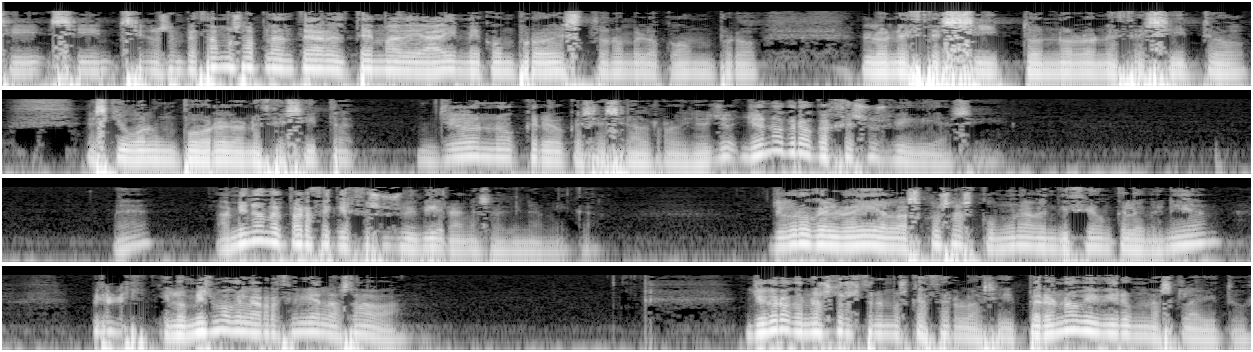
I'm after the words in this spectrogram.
si, si, si, nos empezamos a plantear el tema de, ay, me compro esto, no me lo compro, lo necesito, no lo necesito, es que igual un pobre lo necesita, yo no creo que ese sea el rollo. Yo, no creo que Jesús vivía así. ¿Eh? A mí no me parece que Jesús viviera en esa dinámica. Yo creo que él veía las cosas como una bendición que le venían y lo mismo que las recibía las daba. Yo creo que nosotros tenemos que hacerlo así, pero no vivir en una esclavitud.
